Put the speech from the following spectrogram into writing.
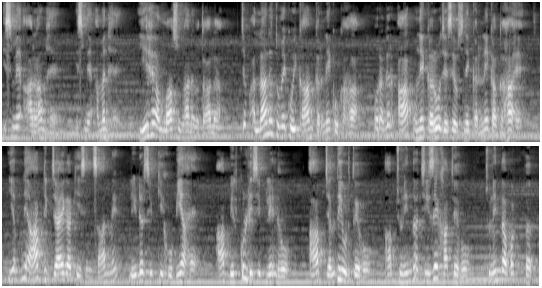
इसमें आराम है, इसमें अमन है। ये है अल्लाह सुबहान वाली जब अल्लाह ने तुम्हें कोई काम करने को कहा और अगर आप उन्हें करो जैसे उसने करने का कहा है, ये अपने आप दिख जाएगा कि इस इंसान में लीडरशिप की खूबियाँ हैं। आप बिल्कुल डिसिप्लिन हो, आप जल्दी उठते हो, आप चुनिंदा चीज़ें खाते हो, चुनिंदा वक्त पर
